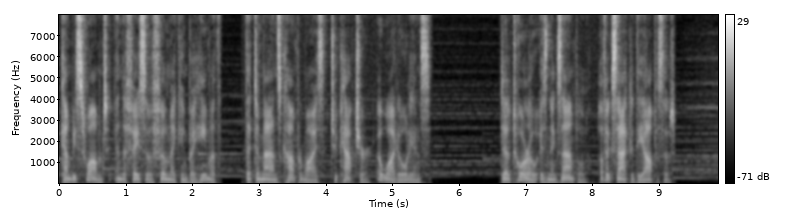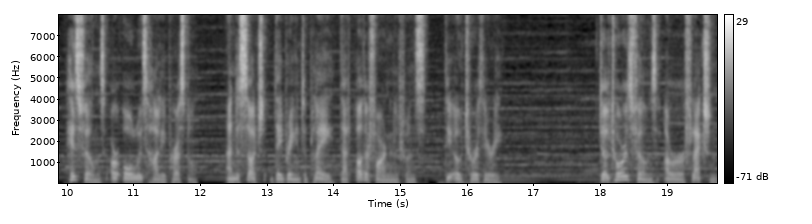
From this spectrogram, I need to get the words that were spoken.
can be swamped in the face of a filmmaking behemoth that demands compromise to capture a wide audience. Del Toro is an example of exactly the opposite. His films are always highly personal, and as such, they bring into play that other foreign influence, the auteur theory. Del Toro's films are a reflection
